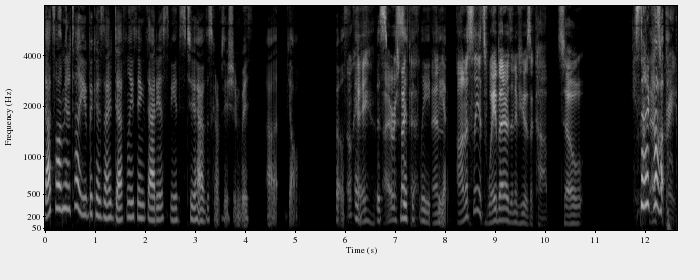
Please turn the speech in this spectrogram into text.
that's all I'm going to tell you because I definitely think Thaddeus needs to have this conversation with uh, y'all both. Okay, I respect that. specifically And Leo. honestly, it's way better than if he was a cop. So He's not a that's cop. great.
